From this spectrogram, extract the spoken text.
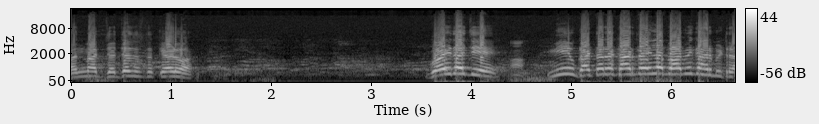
ಒಂದ್ ಮಾತು ಜಡ್ಜಸ್ ಕೇಳುವ. ಗೋಯ್ದಜ್ಜಿ ಹಾ. ನೀವು ಗಟಾರ ಕಾಡ್ತಾ ಇಲ್ಲ ಬಾಬಿಗೆ ಹಾರ್ಬಿಟ್ರ?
